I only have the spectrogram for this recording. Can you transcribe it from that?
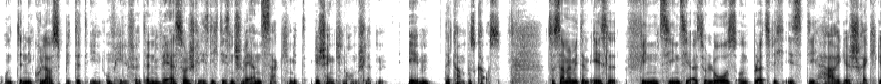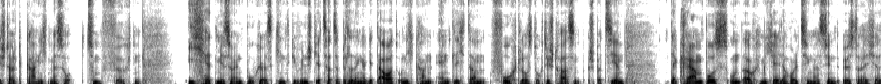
und der Nikolaus bittet ihn um Hilfe, denn wer soll schließlich diesen schweren Sack mit Geschenken rumschleppen? Eben der Krampus Kraus. Zusammen mit dem Esel Finn ziehen sie also los und plötzlich ist die haarige Schreckgestalt gar nicht mehr so zum Fürchten. Ich hätte mir so ein Buch als Kind gewünscht, jetzt hat es ein bisschen länger gedauert und ich kann endlich dann furchtlos durch die Straßen spazieren. Der Krampus und auch Michaela Holzinger sind Österreicher,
